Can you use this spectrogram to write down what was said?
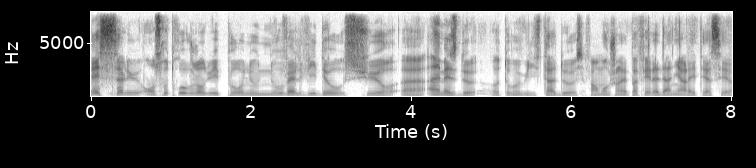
Et salut, on se retrouve aujourd'hui pour une nouvelle vidéo sur euh, AMS2, Automobilista 2. Ça fait un moment que j'en avais pas fait, la dernière elle a été assez, euh,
